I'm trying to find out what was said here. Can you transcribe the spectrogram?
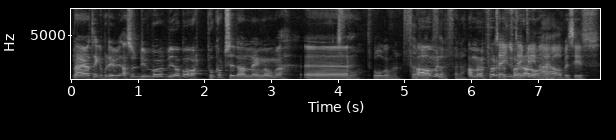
Nej jag tänker på det, alltså det var, vi har bara varit på kortsidan en gång va? Eh, Två. Två gånger. Förra, Ja, men- förra, förra. ja men för, du förra tänker då. innan, ja precis.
